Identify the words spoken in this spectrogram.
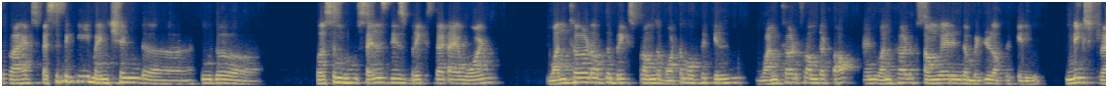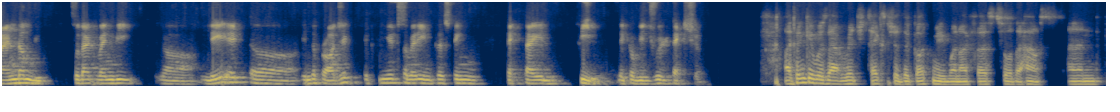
so I had specifically mentioned uh, to the person who sells these bricks that I want one third of the bricks from the bottom of the kiln, one third from the top, and one third somewhere in the middle of the kiln, mixed randomly, so that when we uh, lay it uh, in the project, it creates a very interesting tactile feel, like a visual texture. I think it was that rich texture that got me when I first saw the house. And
